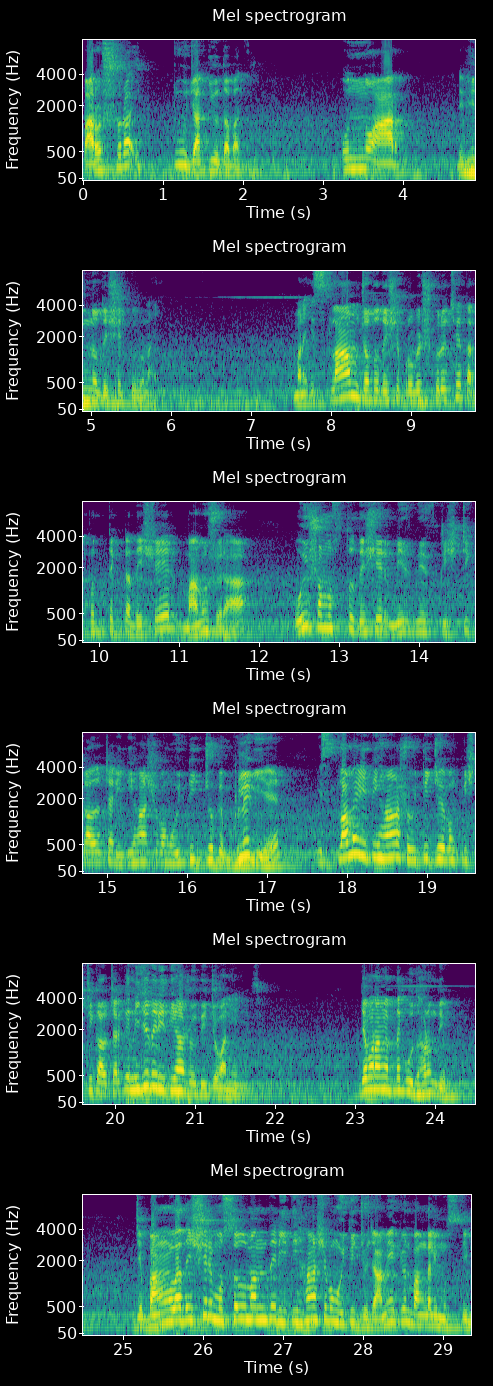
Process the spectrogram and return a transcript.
পারস্যরা একটু জাতীয়তাবাদী, অন্য আর বিভিন্ন দেশের তুলনায়। মানে ইসলাম যত দেশে প্রবেশ করেছে, তার প্রত্যেকটা দেশের মানুষেরা ওই সমস্ত দেশের নিজ নিজ কৃষ্টি কালচার ইতিহাস এবং ঐতিহ্যকে ভুলে গিয়ে ইসলামের ইতিহাস, ঐতিহ্য এবং কৃষ্টি কালচারকে নিজেদের ইতিহাস, ঐতিহ্য বানিয়ে নিয়েছে। যেমন আমি আপনাকে উদাহরণ দিব, যে বাংলাদেশের মুসলমানদের ইতিহাস এবং ঐতিহ্য, যে আমি একজন বাঙালি মুসলিম,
